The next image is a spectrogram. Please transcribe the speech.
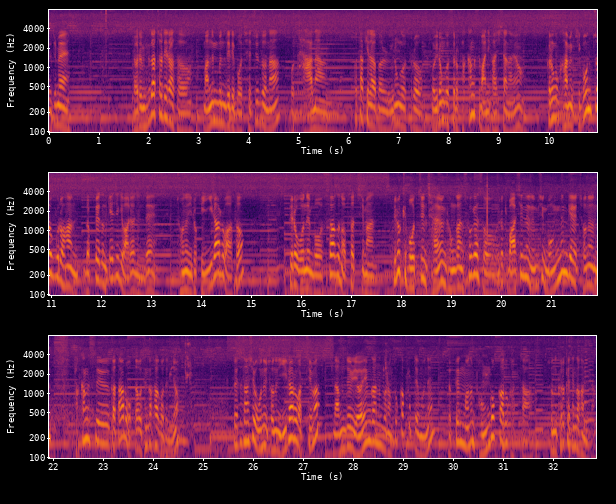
요즘에 여름 휴가철이라서 많은 분들이 뭐 제주도나 뭐 다낭, 코타키나발루 이런 곳으로 뭐 이런 곳으로 바캉스 많이 가시잖아요. 그런 곳 가면 기본적으로 한 몇백은 깨지기 마련인데 저는 이렇게 일하러 와서 비록 오늘 뭐 수학은 없었지만 이렇게 멋진 자연 경관 속에서 이렇게 맛있는 음식 먹는 게 저는 바캉스가 따로 없다고 생각하거든요. 그래서 사실 오늘 저는 일하러 왔지만 남들 여행 가는 거랑 똑같기 때문에 몇백만 원 번 것과도 같다. 저는 그렇게 생각합니다.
